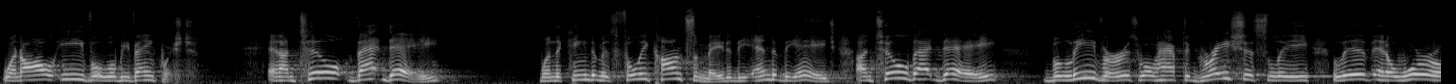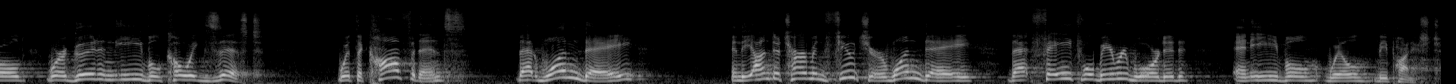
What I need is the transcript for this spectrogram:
when all evil will be vanquished. And until that day, when the kingdom is fully consummated, the end of the age, until that day, believers will have to graciously live in a world where good and evil coexist with the confidence that one day, in the undetermined future, one day, that faith will be rewarded and evil will be punished.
